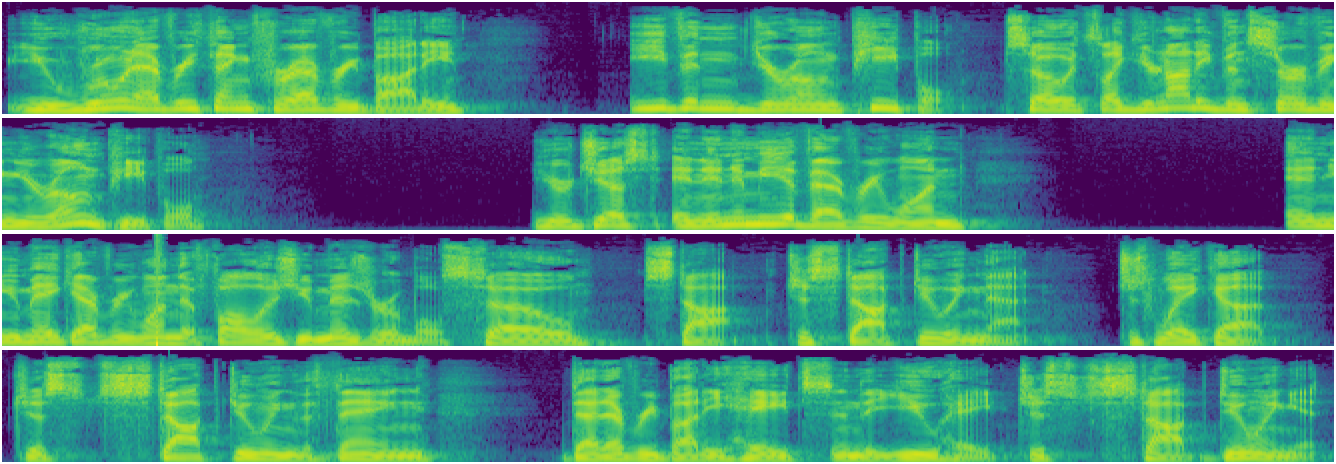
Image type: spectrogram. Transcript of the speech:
you ruin everything for everybody, even your own people. So it's like you're not even serving your own people you're just an enemy of everyone and you make everyone that follows you miserable. So stop. Just stop doing that. Just wake up. Just stop doing the thing that everybody hates and that you hate. Just stop doing it.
